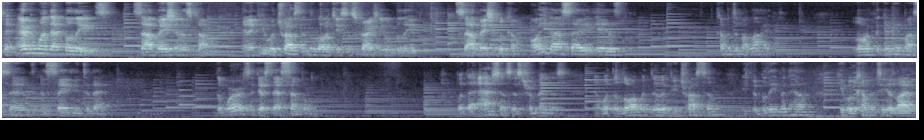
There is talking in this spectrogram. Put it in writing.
to everyone that believes. Salvation has come. And if you would trust in the Lord Jesus Christ, you would believe salvation would come. All you gotta say is, come into my life. Lord, forgive me my sins and save me today. The words are just that simple. But the actions is tremendous. And what the Lord would do if you trust Him, if you believe in Him, He will come into your life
